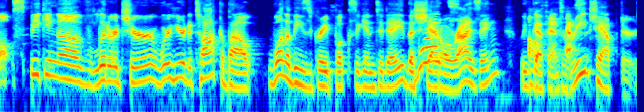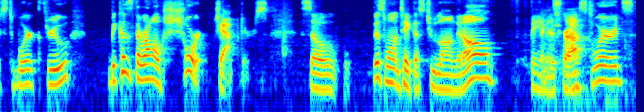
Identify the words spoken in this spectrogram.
Well, speaking of literature, we're here to talk about one of these great books again today, The what? Shadow Rising. We've oh, got fantastic. three chapters to work through because they're all short chapters. So this won't take us too long at all. Famous last words.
